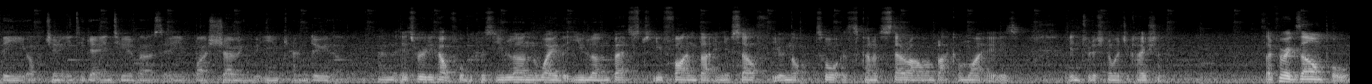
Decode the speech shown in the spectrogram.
the opportunity to get into university by showing that you can do that. And it's really helpful because you learn the way that you learn best. You find that in yourself. You're not taught as kind of sterile and black and white it is in traditional education. So for example,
